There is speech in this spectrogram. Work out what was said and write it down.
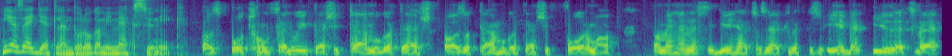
Mi az egyetlen dolog, ami megszűnik? Az otthonfelújítási támogatás az a támogatási forma, amely nem lesz igényelt az elkövetkező évben, illetve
